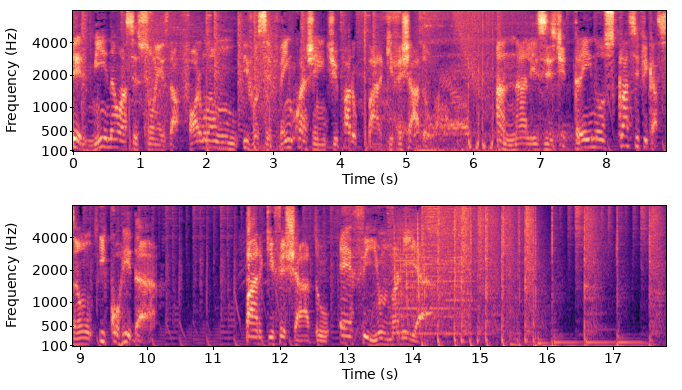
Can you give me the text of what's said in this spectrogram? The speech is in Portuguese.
Terminam as sessões da Fórmula 1 e você vem com a gente para o Parque Fechado. Análises de treinos, classificação e corrida. Parque Fechado F1 Mania.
